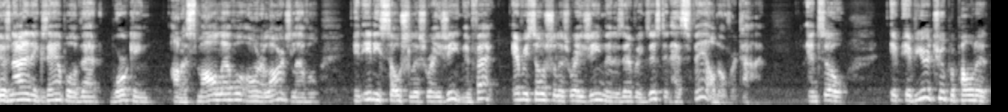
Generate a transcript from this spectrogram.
There's not an example of that working on a small level or on a large level in any socialist regime. In fact, every socialist regime that has ever existed has failed over time. And so, if, if you're a true proponent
